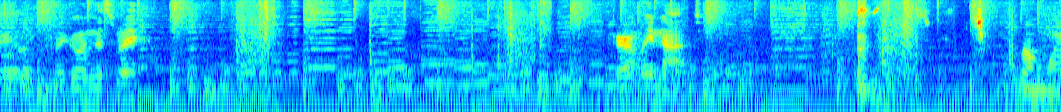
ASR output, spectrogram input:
really. Am I going this way? Apparently not. Wrong way.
